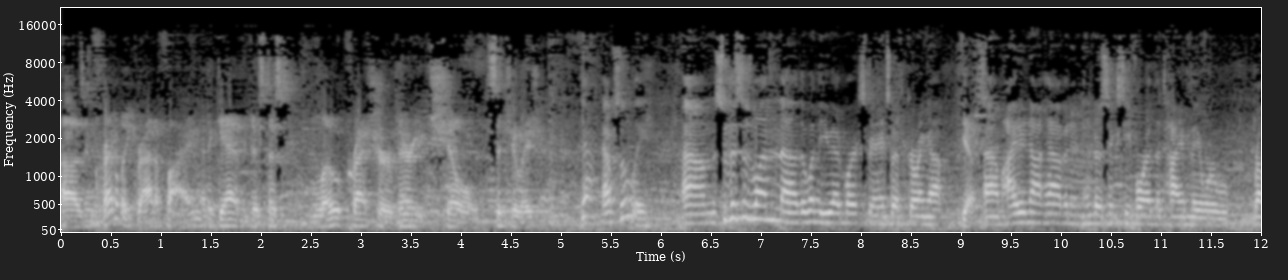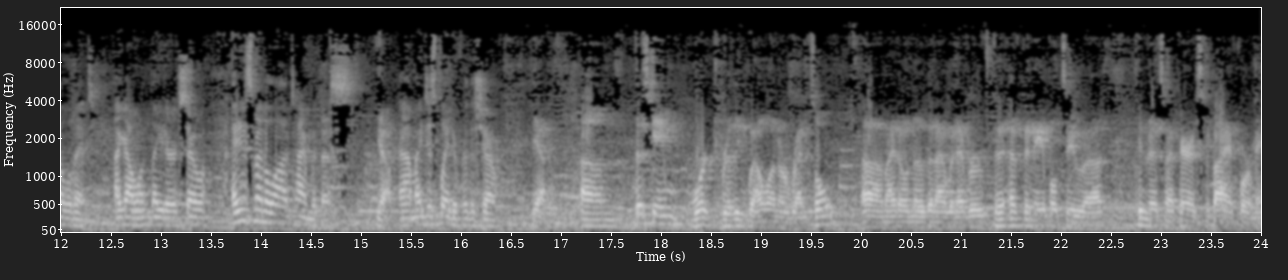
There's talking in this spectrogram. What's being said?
uh, is incredibly gratifying. And again, just this low pressure, very chill situation. Yeah, absolutely. Um, so this is one, uh, the one that you had more experience with growing up. Yes. Um, I did not have a Nintendo 64 at the time they were relevant. I got one later, so I didn't spend a lot of time with this. Yeah. Um, I just played it for the show. Yeah, um, this game worked really well on a rental. Um, I don't know that I would ever have been able to uh, convince my parents to buy it for me.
